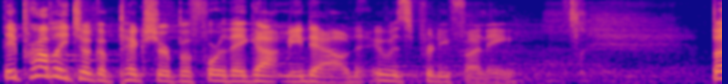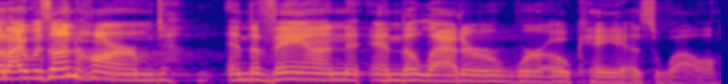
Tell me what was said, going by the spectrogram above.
They probably took a picture before they got me down. It was pretty funny. But I was unharmed, and the van and the ladder were okay as well.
